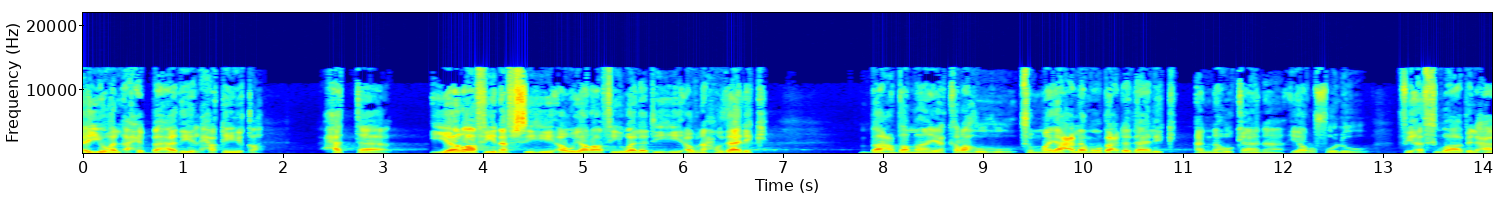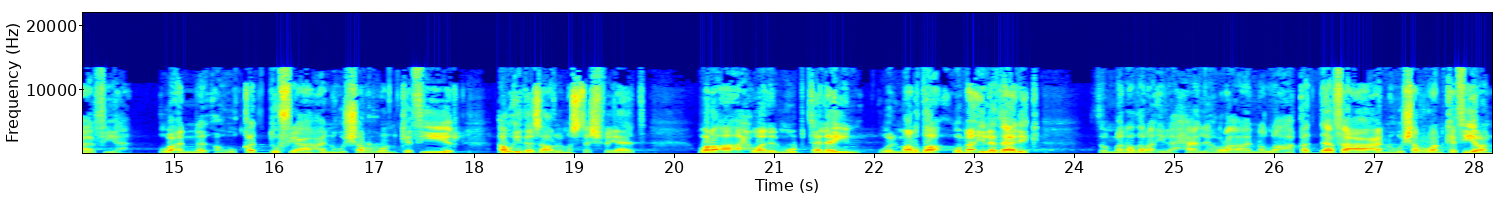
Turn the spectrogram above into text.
أيها الأحبة هذه الحقيقة حتى يرى في نفسه أو يرى في ولده أو نحو ذلك بعض ما يكرهه ثم يعلم بعد ذلك أنه كان يرفل في أثواب العافية وأنه قد دفع عنه شر كثير أو إذا زار المستشفيات ورأى أحوال المبتلين والمرضى وما إلى ذلك ثم نظر إلى حاله ورأى أن الله قد دفع عنه شرا كثيرا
